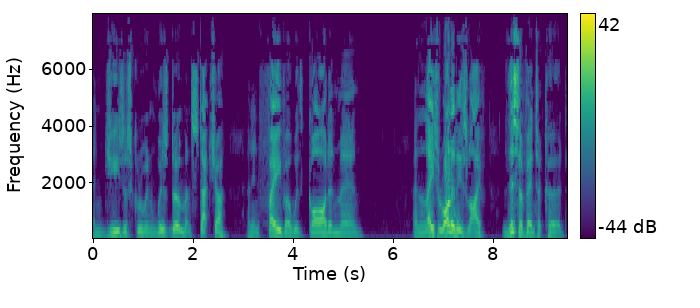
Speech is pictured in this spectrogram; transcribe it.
And Jesus grew in wisdom and stature and in favour with God and man. And later on in his life, this event occurred,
